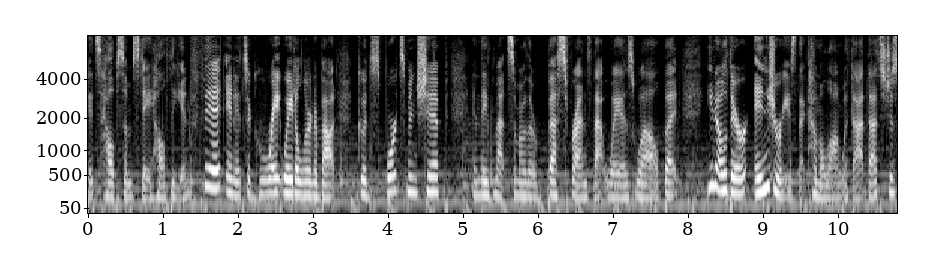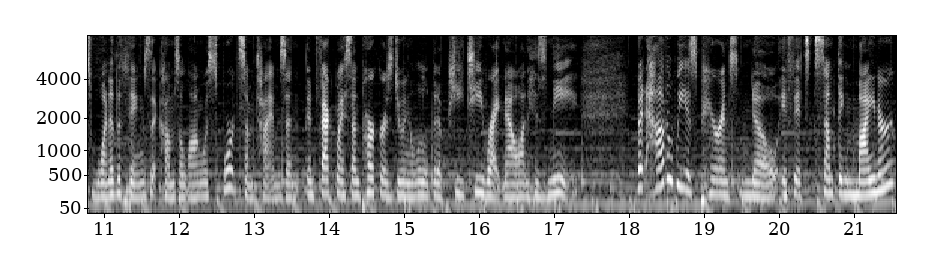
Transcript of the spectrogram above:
It helps them stay healthy and fit, and it's a great way to learn about good sportsmanship. And they've met some of their best friends that way as well. But, you know, there are injuries that come along with that. That's just one of the things that comes along with sports sometimes. And in fact, my son Parker is doing a little bit of PT right now on his knee. But how do we as parents know if it's something minor?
